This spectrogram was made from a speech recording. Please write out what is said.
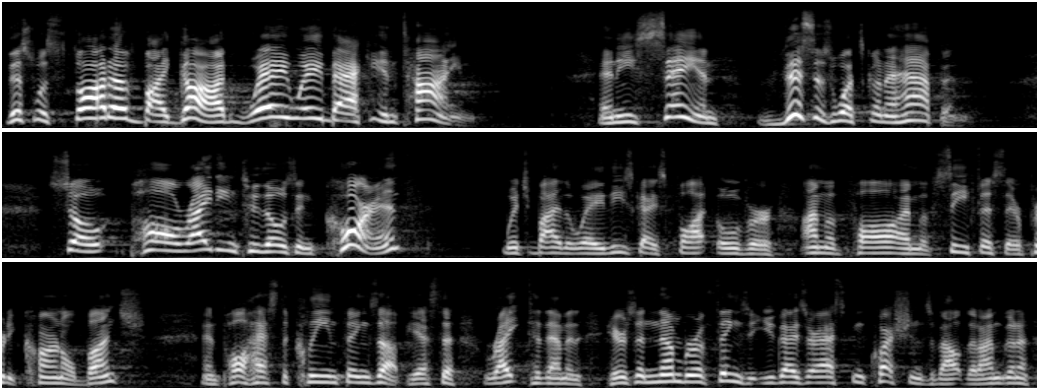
This was thought of by God way, way back in time. And he's saying, this is what's going to happen. So, Paul writing to those in Corinth, which, by the way, these guys fought over, I'm of Paul, I'm of Cephas. They're a pretty carnal bunch. And Paul has to clean things up. He has to write to them, and here's a number of things that you guys are asking questions about that I'm going to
